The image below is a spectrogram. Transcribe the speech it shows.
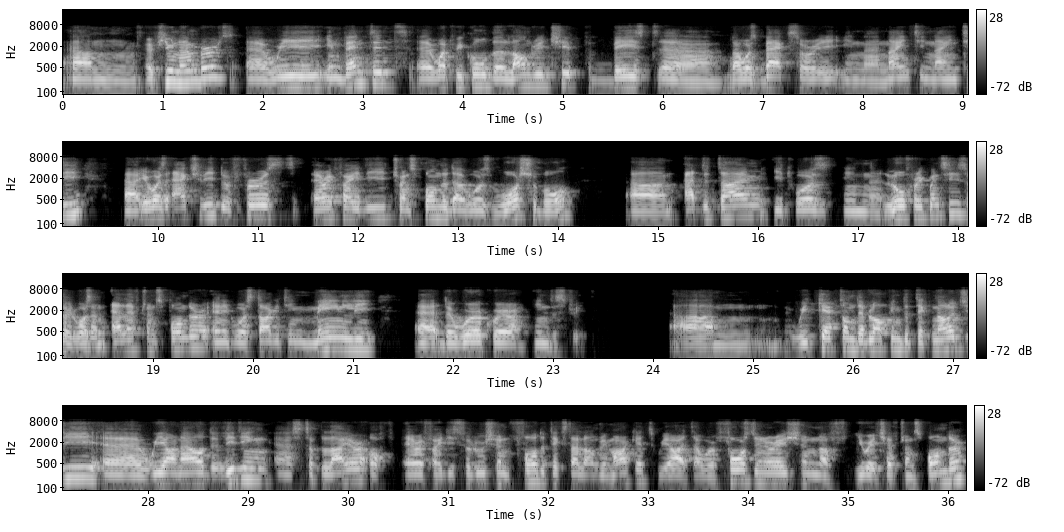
Um, a few numbers. Uh, we invented uh, what we call the laundry chip based, uh, that was back, sorry, in 1990. Uh, uh, it was actually the first RFID transponder that was washable. Um, at the time, it was in low frequency, so it was an LF transponder, and it was targeting mainly uh, the workwear industry. Um, we kept on developing the technology. Uh, we are now the leading uh, supplier of RFID solution for the textile laundry market. We are at our fourth generation of UHF transponder.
